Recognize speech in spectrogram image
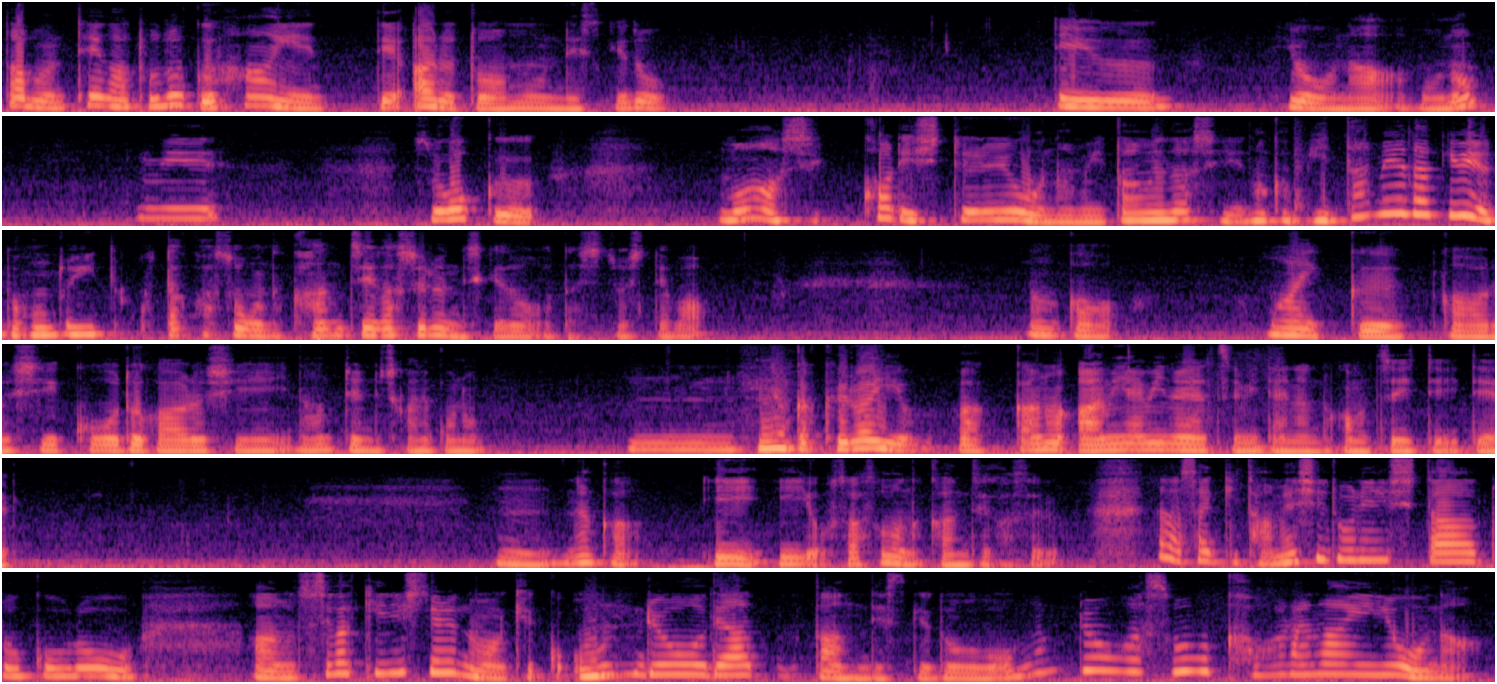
多分手が届く範囲であるとは思うんですけど、っていうようなもの。で、すごく、まあしっかりしてるような見た目だし、なんか見た目だけ見ると本当にお高そうな感じがするんですけど、私としては。なんか、マイクがあるし、コードがあるし、なんて言うんですかね、この、うーん、なんか黒い輪っかの網網のやつみたいなのとかもついていて、うん、なんか、いい、いい、良さそうな感じがする。たださっき試し撮りしたところ、あの、私が気にしてるのは結構音量であったんですけど、音量はそう変わらないような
